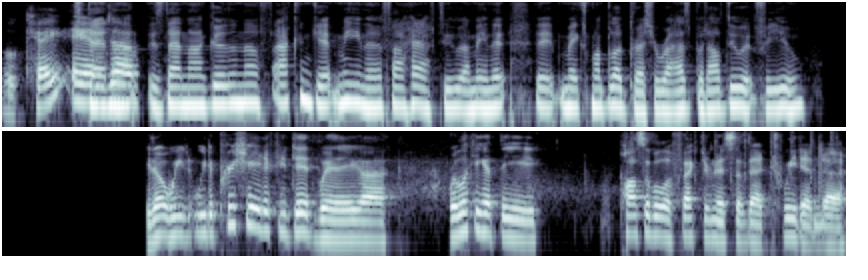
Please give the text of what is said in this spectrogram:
Okay, Is, that, and not, uh, is that not good enough? I can get meaner if I have to. I mean, it, it makes my blood pressure rise, but I'll do it for you. you know we'd we'd appreciate if you did. We uh, we're looking at the possible effectiveness of that tweet, and uh,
